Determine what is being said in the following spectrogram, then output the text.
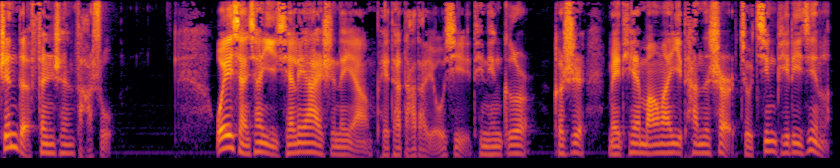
真的分身乏术。我也想像以前恋爱时那样陪他打打游戏、听听歌，可是每天忙完一摊子事儿就精疲力尽了。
